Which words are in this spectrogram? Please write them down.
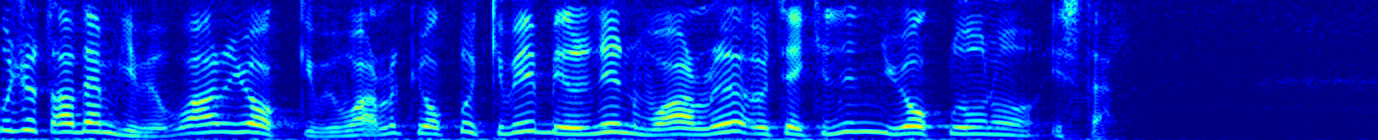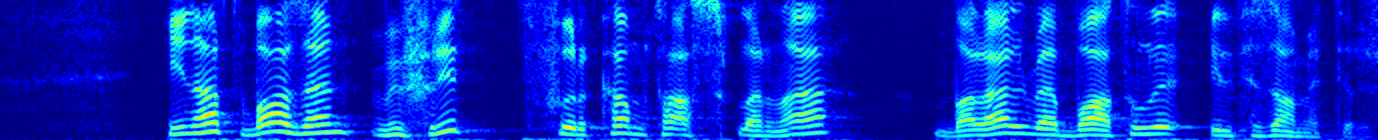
Vücut Adem gibi, var yok gibi, varlık yokluk gibi birinin varlığı ötekinin yokluğunu ister. İnat bazen müfrit fırka mutaassıplarına dalal ve batılı iltizam ettirir.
